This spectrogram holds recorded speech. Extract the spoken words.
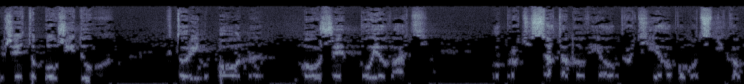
že je to Boží duch, ktorým on môže bojovať oproti satanovi a oproti jeho pomocníkom.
